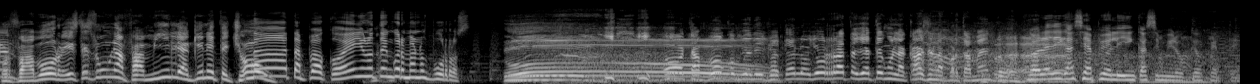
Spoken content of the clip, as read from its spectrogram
por favor. Esta es una familia aquí en este show. No, tampoco, ¿eh? Yo no tengo hermanos burros. No, tampoco, Piolín Sotelo. Yo rata ya tengo en la casa, en el apartamento. No le digas así a Piolín, Casimiro, qué ojete.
